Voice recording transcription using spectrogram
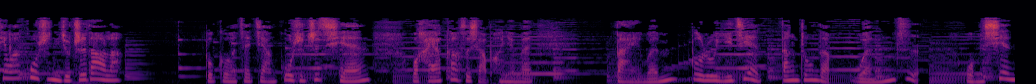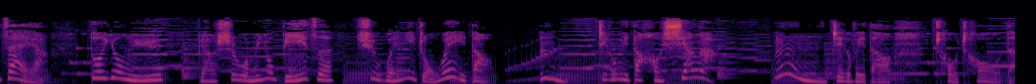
听完故事你就知道了。不过在讲故事之前，我还要告诉小朋友们。百闻不如一见当中的“闻”字，我们现在呀多用于表示我们用鼻子去闻一种味道。嗯，这个味道好香啊！嗯，这个味道臭臭的。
